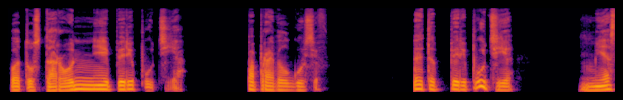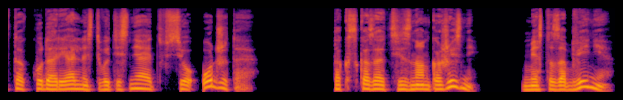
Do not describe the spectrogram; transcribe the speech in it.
«Потустороннее перепутье», — поправил Гусев. «Это перепутье — место, куда реальность вытесняет все отжитое? Так сказать, изнанка жизни? Место забвения?»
